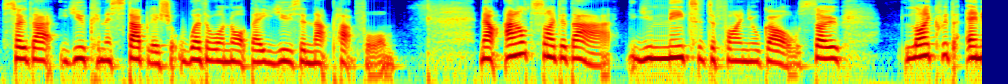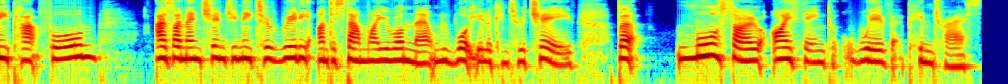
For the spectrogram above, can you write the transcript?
so that you can establish whether or not they're using that platform. Now, outside of that, you need to define your goals. So, like with any platform, as I mentioned, you need to really understand why you're on there and what you're looking to achieve. But more so, I think, with Pinterest.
